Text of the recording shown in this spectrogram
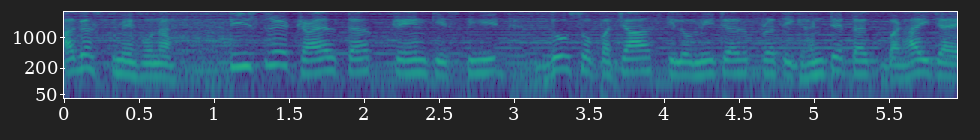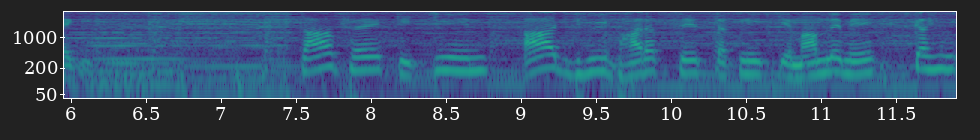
अगस्त में होना है। तीसरे ट्रायल तक ट्रेन की स्पीड 250 किलोमीटर प्रति घंटे तक बढ़ाई जाएगी। साफ़ है कि चीन आज भी भारत से तकनीक के मामले में कहीं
